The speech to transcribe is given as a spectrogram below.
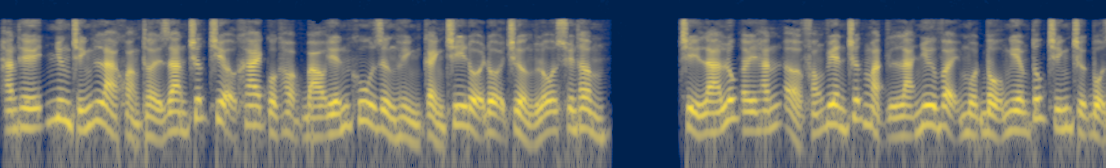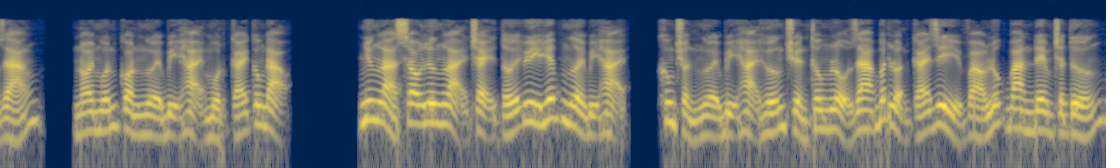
hắn thế nhưng chính là khoảng thời gian trước triệu khai cuộc họp báo hiến khu rừng hình cảnh chi đội đội trưởng Lỗ Xuyên Thâm. Chỉ là lúc ấy hắn ở phóng viên trước mặt là như vậy một bộ nghiêm túc chính trực bộ dáng, nói muốn còn người bị hại một cái công đạo. Nhưng là sau lưng lại chạy tới uy hiếp người bị hại, không chuẩn người bị hại hướng truyền thông lộ ra bất luận cái gì vào lúc ban đêm chân tướng.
